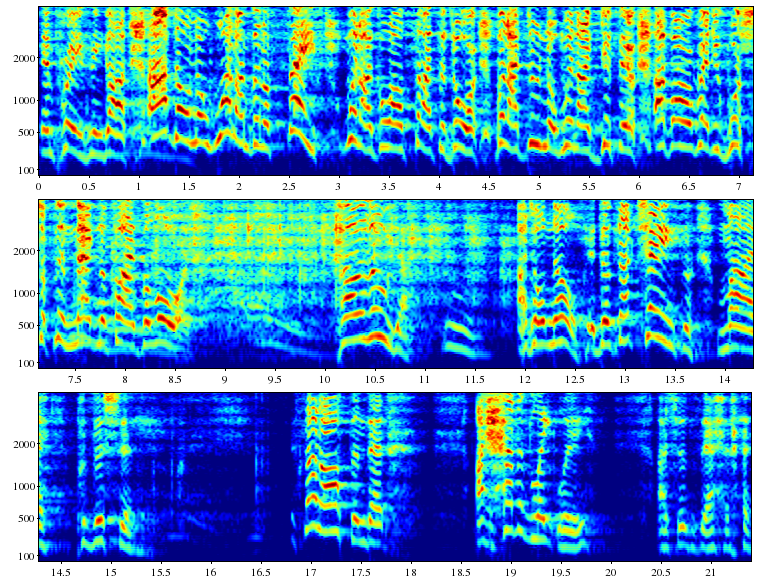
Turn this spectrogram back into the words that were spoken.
and praising God. I don't know what I'm going to face when I go outside the door, but I do know when I get there, I've already worshiped and magnified the Lord. Hallelujah. I don't know. It does not change my position. It's not often that I haven't lately, I shouldn't say, I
